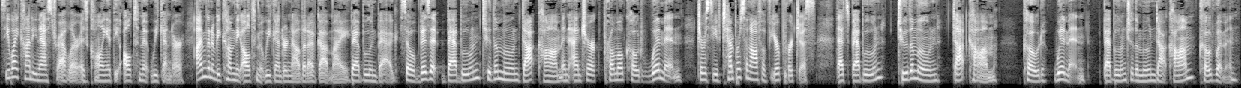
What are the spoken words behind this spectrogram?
See why Condé Nast Traveler is calling it the ultimate weekender. I'm going to become the ultimate weekender now that I've got my baboon bag. So visit baboontothemoon.com and enter promo code WOMEN to receive 10% off of your purchase. That's baboontothemoon.com, code WOMEN. Baboontothemoon.com, code WOMEN.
